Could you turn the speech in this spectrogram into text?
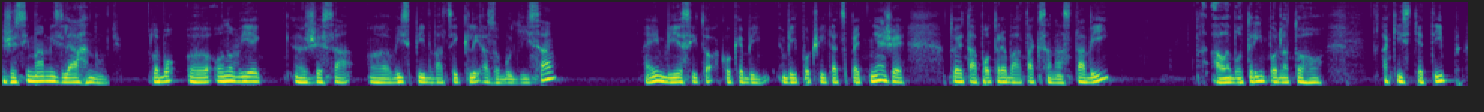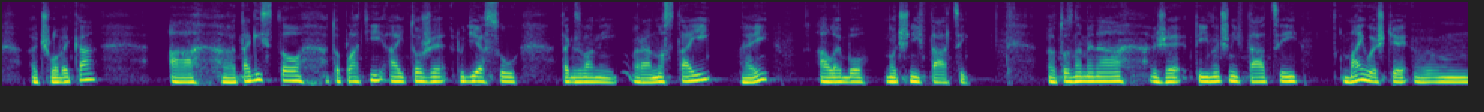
že si mám ísť ľahnúť lebo e, ono vie, že sa e, vyspí dva cykly a zobudí sa. Hej, vie si to ako keby vypočítať spätne, že to je tá potreba, tak sa nastaví. Alebo tri podľa toho, aký ste typ e, človeka. A takisto to platí aj to, že ľudia sú tzv. ranostají, hej, alebo noční vtáci. To znamená, že tí noční vtáci majú ešte um,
